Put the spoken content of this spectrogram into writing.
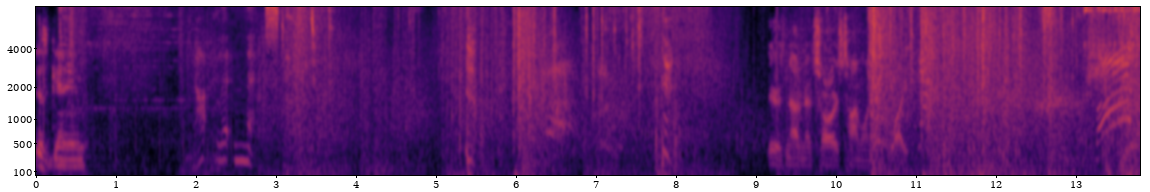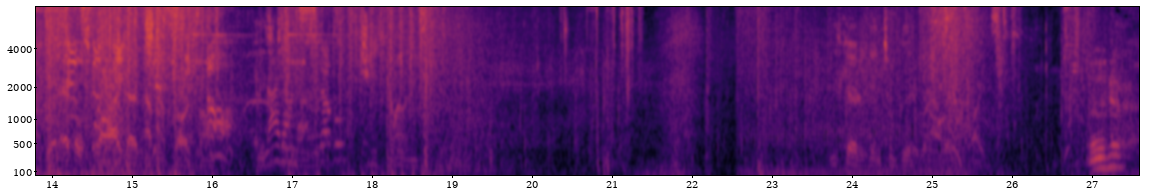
This game. Not letting that stand. There is not enough charge time on that flight. The Echo Squad doesn't have enough charge time. And he's Right on it. double. She's running. These character's getting too good at round one fights. Mm-hmm.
